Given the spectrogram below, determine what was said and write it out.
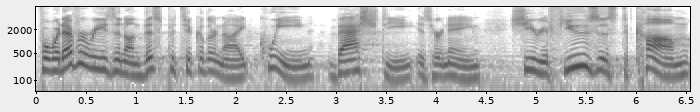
For whatever reason, on this particular night, Queen Vashti is her name. She refuses to come,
